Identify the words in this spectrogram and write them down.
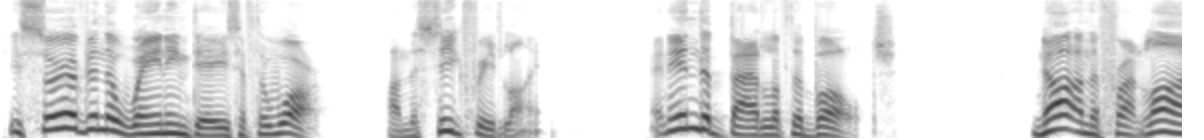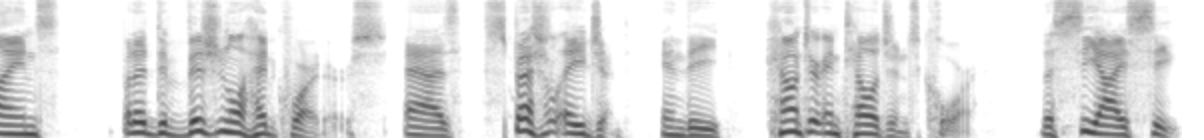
He served in the waning days of the war, on the Siegfried Line, and in the Battle of the Bulge. Not on the front lines, but at divisional headquarters as special agent in the Counterintelligence Corps, the CIC.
